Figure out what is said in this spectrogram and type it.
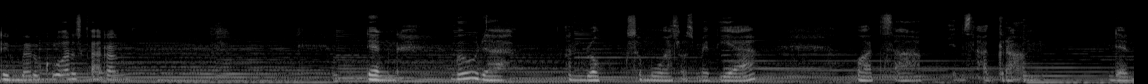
dan baru keluar sekarang. Dan gue udah unblock semua sosmed dia WhatsApp, Instagram dan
